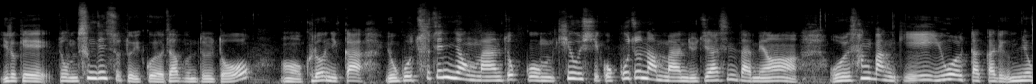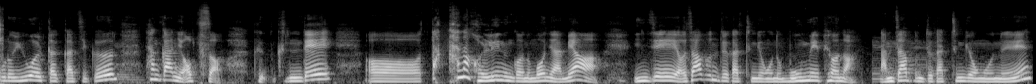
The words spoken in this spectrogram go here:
이렇게 좀 승진 수도 있고 여자분들도 어 그러니까 요거 추진력만 조금 키우시고 꾸준함만 유지하신다면 올 상반기 6월 달까지 음력으로 6월 달까지는 상관이 없어. 그 근데 어 딱 하나 걸리는 거는 뭐냐면 이제 여자분들 같은 경우는 몸의 변화, 남자분들 같은 경우는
